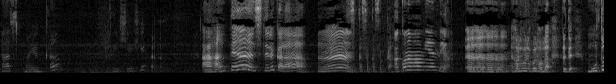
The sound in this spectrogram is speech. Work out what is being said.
Das まゆかあ反転してるから、うん。そっかそっかそっか。あこのまま見えんねや。うんうんうんうん。ほらほらほらほら。だって元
